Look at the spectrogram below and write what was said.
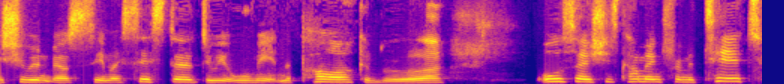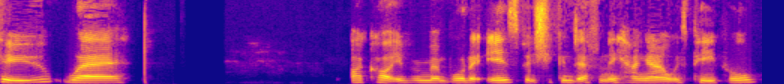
she wouldn't be able to see my sister. Do we all meet in the park and blah blah? blah. Also, she's coming from a tier two where I can't even remember what it is, but she can definitely hang out with people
